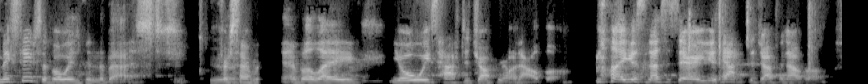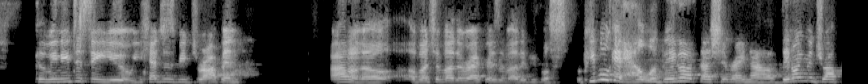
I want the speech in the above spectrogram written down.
Mixtapes have always been the best yeah. for some reason, but like you always have to drop your own album. like it's necessary. You have to drop an album because we need to see you. You can't just be dropping, I don't know, a bunch of other records of other people's. People get hella big off that shit right now. They don't even drop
